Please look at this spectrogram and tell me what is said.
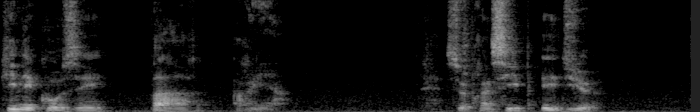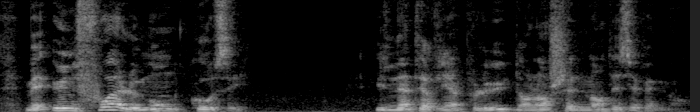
qui n'est causée par rien. Ce principe est Dieu. Mais une fois le monde causé, il n'intervient plus dans l'enchaînement des événements.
